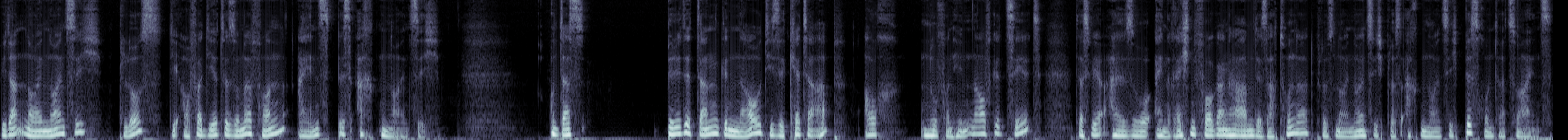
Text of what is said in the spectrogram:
wieder 99 plus die aufaddierte Summe von 1 bis 98. Und das bildet dann genau diese Kette ab, auch nur von hinten aufgezählt, dass wir also einen Rechenvorgang haben, der sagt 100 plus 99 plus 98 bis runter zu 1.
